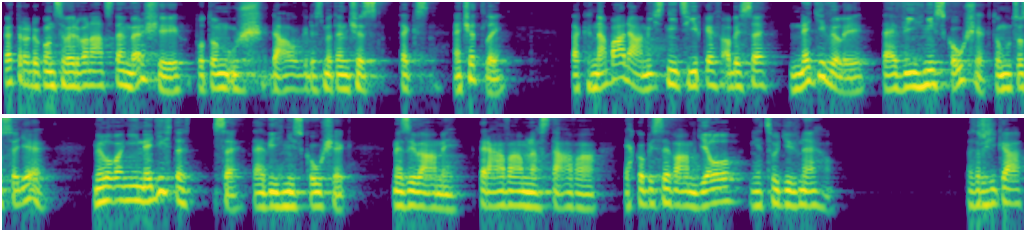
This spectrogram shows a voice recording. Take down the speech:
Petr dokonce ve 12. verši, potom už dál, kde jsme ten čest, text nečetli, tak nabádá místní církev, aby se nedivili té výhni zkoušek, tomu, co se děje. Milovaní, nedivte se té výhni zkoušek mezi vámi, která vám nastává, jako by se vám dělo něco divného. Petr říká,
